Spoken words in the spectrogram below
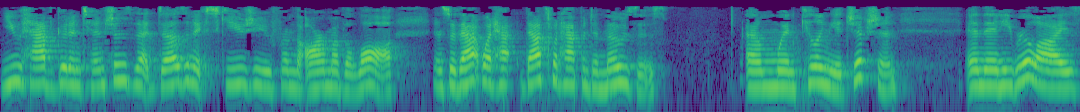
you have good intentions, that doesn't excuse you from the arm of the law. And so that what ha- that's what happened to Moses um, when killing the Egyptian. And then he realized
